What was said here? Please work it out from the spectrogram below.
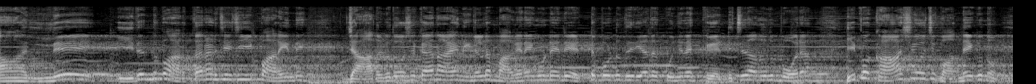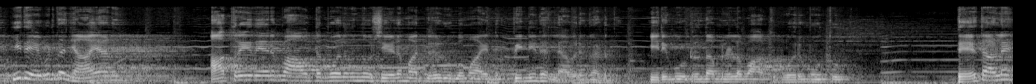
അല്ലേ? ഇതെന്ത് വർത്താനാണ് ചേച്ചി ഈ പറയുന്നേ? ജാതകദോഷക്കാരനായ നിങ്ങളുടെ മകനെ കൊണ്ട് എന്റെ എട്ട് പൊട്ട് തിരിയാതെ കുഞ്ഞിനെ കെട്ടിച്ചു തന്നത് പോരാ. ഇപ്പൊ കാശ് വെച്ച് വന്നേക്കുന്നു. ഇത് എവിടുത്തെ ന്യായാണ്? അത്രയും നേരം പാവത്തെ പോലെ നിന്ന് ഉഷയുടെ മറ്റൊരു രൂപമായിരുന്നു പിന്നീട് എല്ലാവരും കണ്ടത്. ഇരു കൂട്ടരും തമ്മിലുള്ള വാക്ക് പോരും മൂത്തു. ദേ താളെ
